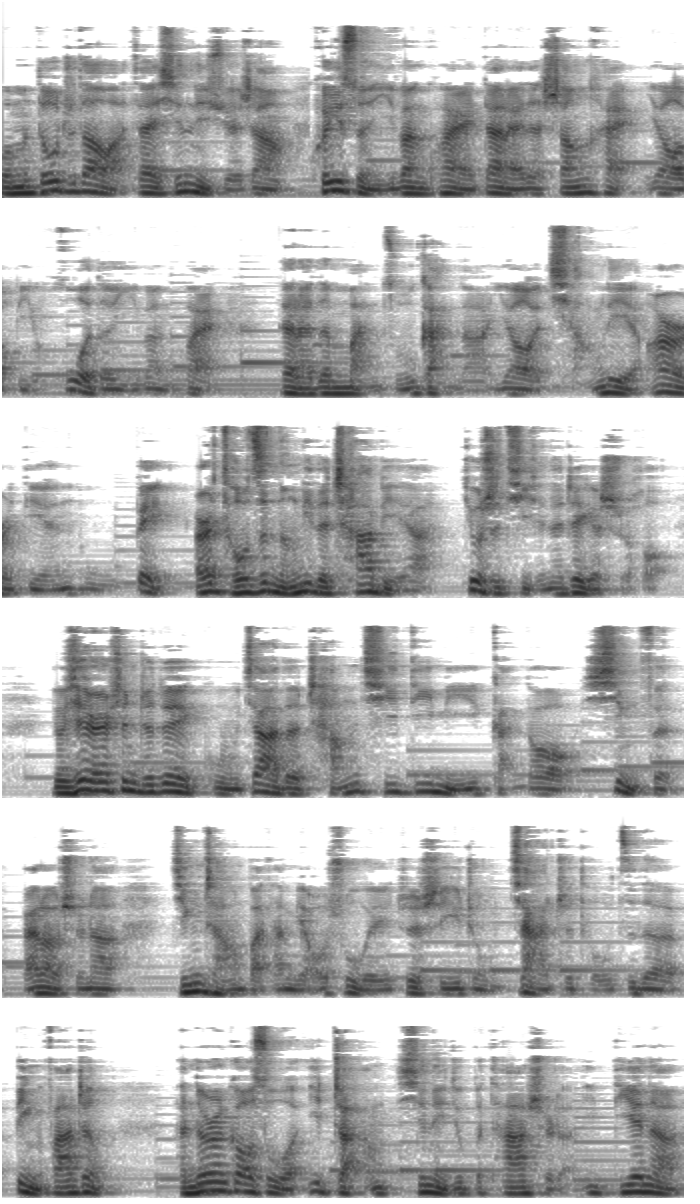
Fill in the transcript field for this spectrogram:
我们都知道啊，在心理学上，亏损一万块带来的伤害，要比获得一万块带来的满足感呢，要强烈二点五倍。而投资能力的差别啊，就是体现在这个时候。有些人甚至对股价的长期低迷感到兴奋。白老师呢，经常把它描述为这是一种价值投资的并发症。很多人告诉我，一涨心里就不踏实了，一跌呢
